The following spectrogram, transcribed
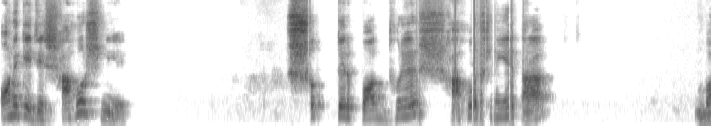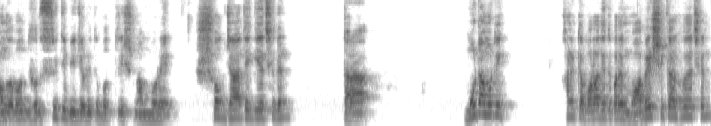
অনেকেই যে সাহস নিয়ে সত্যের পথ ধরে সাহস নিয়ে তারা বঙ্গবন্ধুর স্মৃতি বিজড়িত বত্রিশ নম্বরে শোক জানাতে গিয়েছিলেন। তারা মোটামুটি খানিকটা বলা যেতে পারে মবের শিকার হয়েছেন।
